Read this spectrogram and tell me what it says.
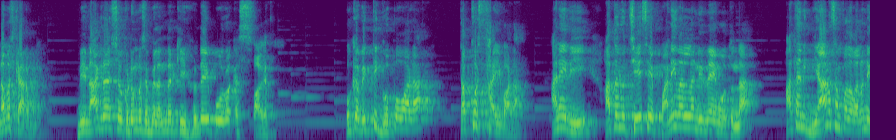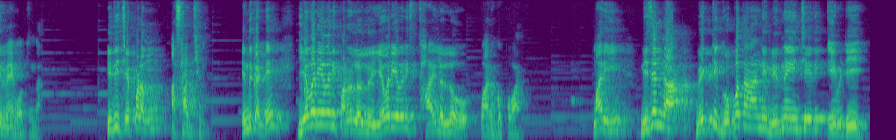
నమస్కారం. ది నాగరాజ్ షో కుటుంబ సభ్యులందరికీ హృదయపూర్వక స్వాగతం. ఒక వ్యక్తి గొప్పవాడా? తక్కువ స్థాయి వాడా? అనేది అతను చేసే పని వల్ల నిర్ణయం అవుతుందా అతని జ్ఞాన సంపద వల్ల నిర్ణయం అవుతుందా ఇది చెప్పడం అసాధ్యం. ఎందుకంటే ఎవరెవరి పనులలో ఎవరెవరి స్థాయిలలో వారు గొప్పవారు. మరి నిజంగా వ్యక్తి గొప్పతనాన్ని నిర్ణయించేది ఏమిటి?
